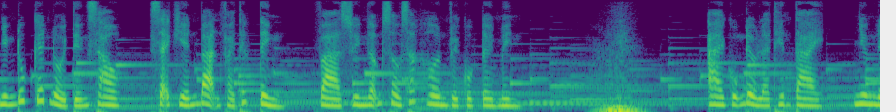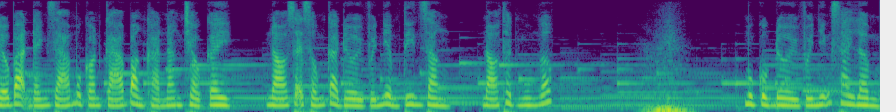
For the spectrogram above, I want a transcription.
những đúc kết nổi tiếng sau sẽ khiến bạn phải thức tỉnh và suy ngẫm sâu sắc hơn về cuộc đời mình. Ai cũng đều là thiên tài, nhưng nếu bạn đánh giá một con cá bằng khả năng trèo cây, nó sẽ sống cả đời với niềm tin rằng nó thật ngu ngốc. Một cuộc đời với những sai lầm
